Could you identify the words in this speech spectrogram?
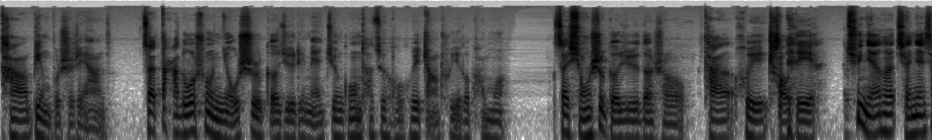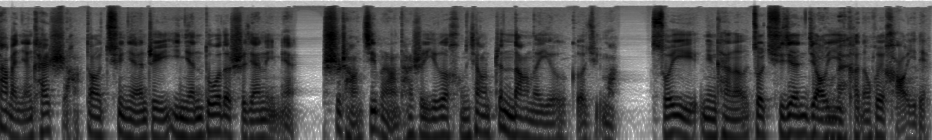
它并不是这样子。在大多数牛市格局里面，军工它最后会长出一个泡沫；在熊市格局的时候，它会超跌。去年和前年下半年开始哈，到去年这一年多的时间里面，市场基本上它是一个横向震荡的一个格局嘛。所以您看到做区间交易可能会好一点，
